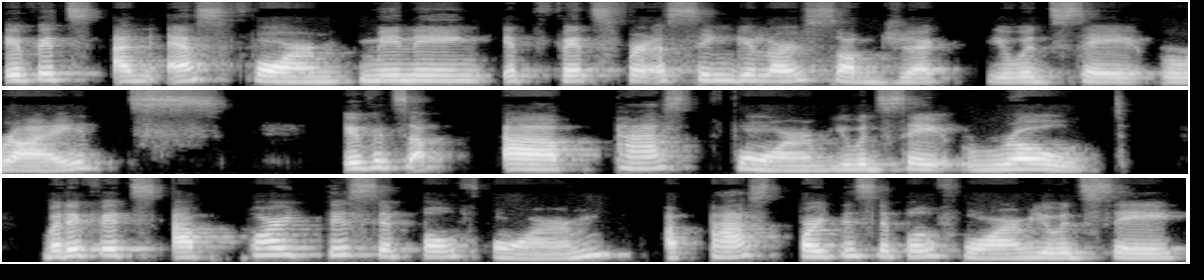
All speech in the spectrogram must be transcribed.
If it's an S form, meaning it fits for a singular subject, you would say writes. If it's a a past form, you would say wrote. But if it's a participle form, a past participle form, you would say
